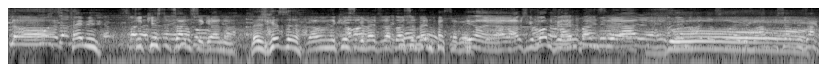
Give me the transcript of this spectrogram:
Deutschland! Femi, die Kiste zeige ich dir gerne. Welche Kiste? Wir haben eine Kiste gewettet, ob Deutschland Weltmeister wird. Ja, ja, da hab ich gewonnen für den. Beim WDR, der gesagt. Ich habe gesagt,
